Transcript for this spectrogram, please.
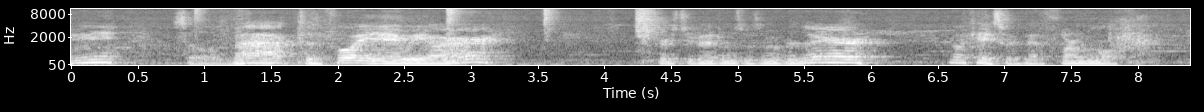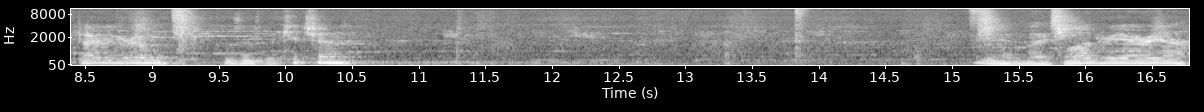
Okay, so back to the foyer we are. First two bedrooms was over there. Okay, so we've got a formal dining room, goes into the kitchen. And a nice laundry area.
